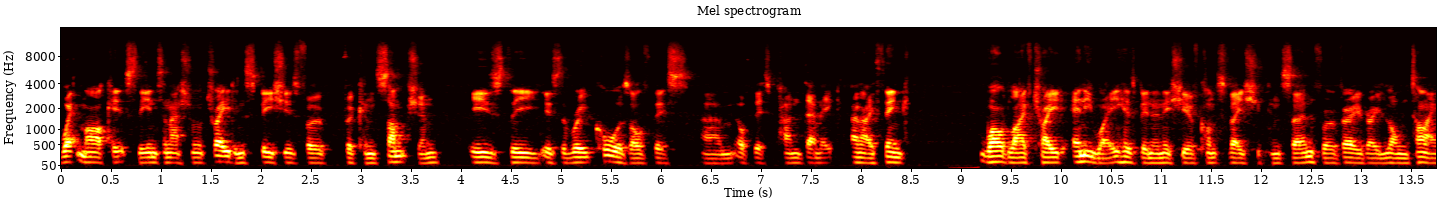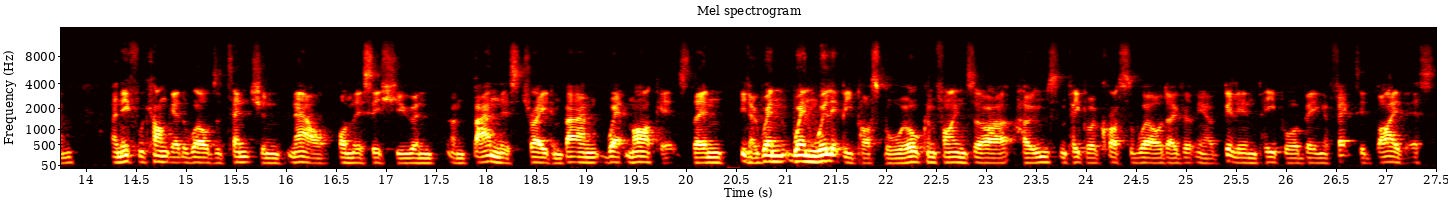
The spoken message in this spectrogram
wet markets, the international trade in species for, for consumption is the is the root cause of this um, of this pandemic. And I think wildlife trade anyway has been an issue of conservation concern for a very, very long time. And if we can't get the world's attention now on this issue and, and ban this trade and ban wet markets, then you know when when will it be possible? We're all confined to our homes, and people across the world, over you know a billion people, are being affected by this.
